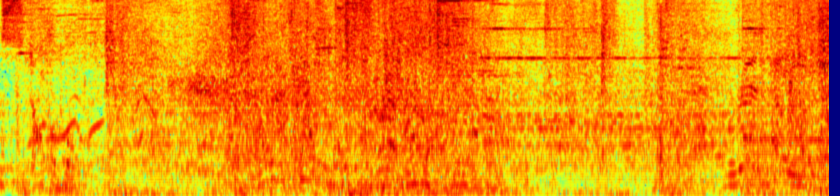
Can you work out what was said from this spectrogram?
Unstoppable. Rampage.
